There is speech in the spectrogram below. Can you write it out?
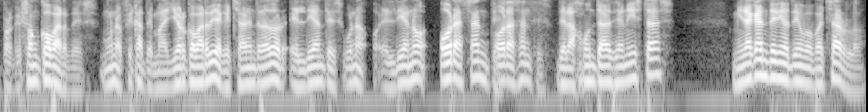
Porque son cobardes. Bueno, fíjate, mayor cobardía que echar al entrenador el día antes, bueno, el día no, horas antes. Horas antes. De la Junta de Accionistas. Mira que han tenido tiempo para echarlo.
